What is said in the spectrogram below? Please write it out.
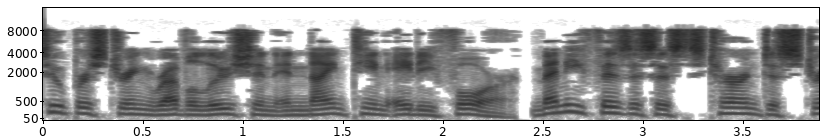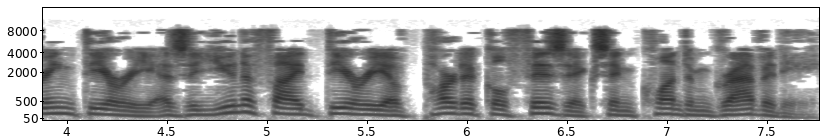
superstring revolution in 1984, many physicists turned to string theory as a unified theory of particle physics and quantum gravity.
